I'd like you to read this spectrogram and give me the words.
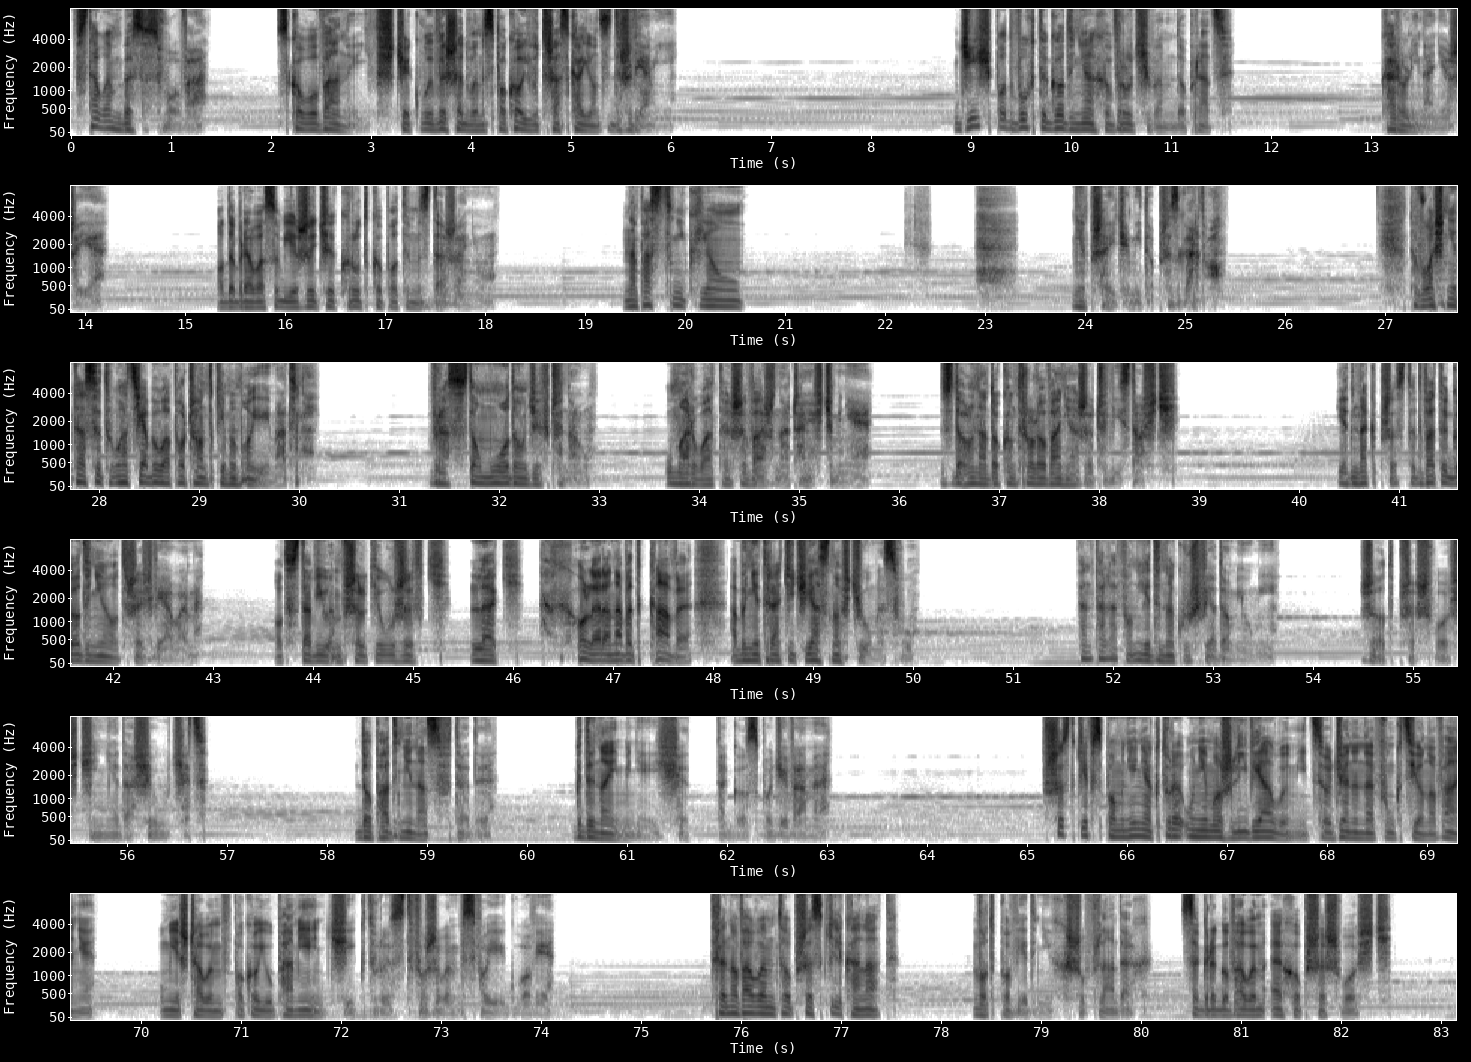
Wstałem bez słowa. Skołowany i wściekły wyszedłem z pokoju, trzaskając drzwiami. Dziś po dwóch tygodniach wróciłem do pracy. Karolina nie żyje. Odebrała sobie życie krótko po tym zdarzeniu. Napastnik ją. Nie przejdzie mi to przez gardło. To właśnie ta sytuacja była początkiem mojej matni. Wraz z tą młodą dziewczyną umarła też ważna część mnie, zdolna do kontrolowania rzeczywistości. Jednak przez te dwa tygodnie otrzeźwiałem. Odstawiłem wszelkie używki, leki, cholera nawet kawę, aby nie tracić jasności umysłu. Ten telefon jednak uświadomił mi, że od przeszłości nie da się uciec. Dopadnie nas wtedy, gdy najmniej się tego spodziewamy. Wszystkie wspomnienia, które uniemożliwiały mi codzienne funkcjonowanie, umieszczałem w pokoju pamięci, który stworzyłem w swojej głowie. Trenowałem to przez kilka lat. W odpowiednich szufladach segregowałem echo przeszłości,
